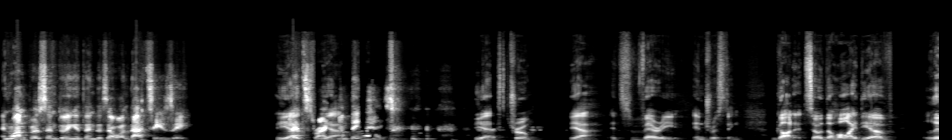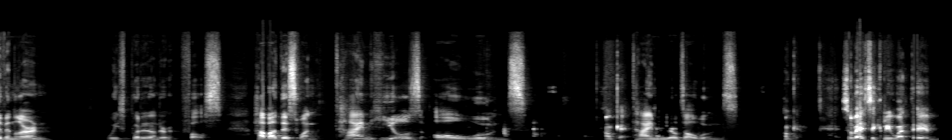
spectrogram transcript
And one person doing it, and they say, "Well, that's easy." Yeah, let's try yeah. something else. yes, true. Yeah, it's very interesting. Got it. So the whole idea of live and learn, we put it under false. How about this one? Time heals all wounds. Okay. Time heals all wounds. Okay. So basically, what the,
